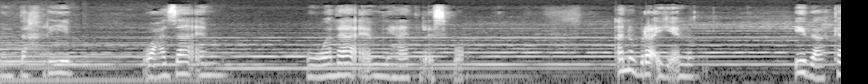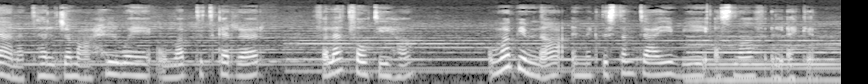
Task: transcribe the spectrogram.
من تخريب وعزائم وولائم نهاية الأسبوع. أنا برأيي إنه إذا كانت هالجمعة حلوة وما بتتكرر فلا تفوتيها وما بيمنع إنك تستمتعي بأصناف الأكل.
